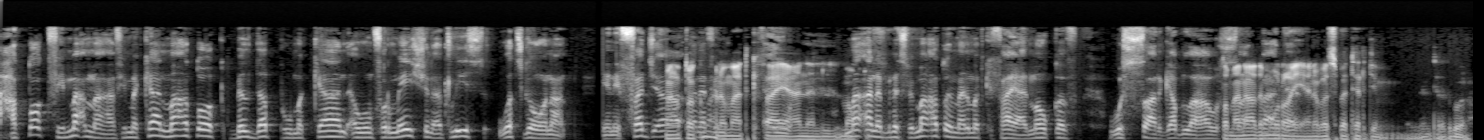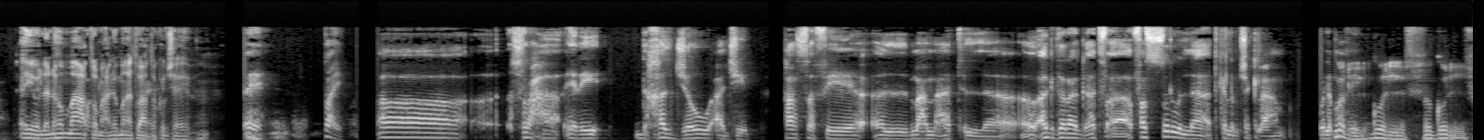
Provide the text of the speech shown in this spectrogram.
حطوك في معمعة في مكان ما أعطوك build up ومكان أو information at least what's going on يعني فجأة ما أعطوك معلومات كفاية أيوة. عن الموقف ما أنا بالنسبة ما أعطوني معلومات كفاية عن الموقف وش صار قبلها وش طبعا صار هذا مو. رأيي أنا بس بترجم اللي أنت تقوله. أيوه لانهم ما أعطوا معلومات وأعطوا كل شيء. إيه. طيب. آه صراحة يعني دخلت جو عجيب خاصة في المعمعة ال- أقدر أفصل ولا أتكلم بشكل عام؟ ولا قول في؟ قول في قول في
